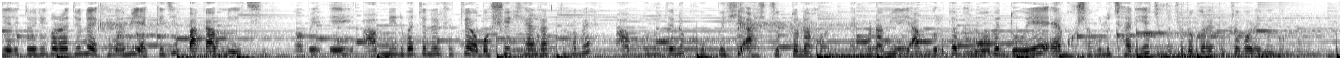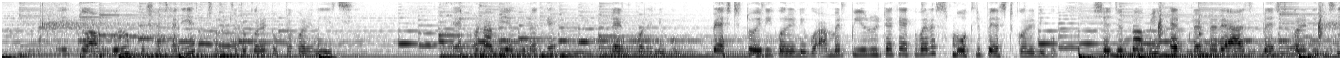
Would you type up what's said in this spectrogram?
জেলি তৈরি করার জন্য এখানে আমি এক কেজি পাকা আম নিয়েছি। তবে এই আম নির্বাচনের ক্ষেত্রে অবশ্যই খেয়াল রাখতে হবে, আমগুলো যেন খুব বেশি আশযুক্ত না হয়। এখন আমি এই আমগুলোকে ভালোভাবে ধুয়ে এর খোসাগুলো ছাড়িয়ে ছোট ছোট করে টুকরা করে নিব। এই তো আমগুলোর খোসা ছাড়িয়ে ছোট ছোট করে টুকরা করে নিয়েছি। এখন আমি এগুলোকে ব্লেন্ড করে নিব, পেস্ট তৈরি করে নিব। আমের পিউরিটাকে একেবারে স্মুথলি পেস্ট করে নিব। সেজন্য আমি হ্যান্ড ব্লেন্ডারে আজ পেস্ট করে নিচ্ছি।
